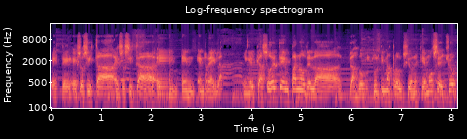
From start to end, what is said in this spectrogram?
este, eso sí está, eso sí está en, en, regla. En el caso de Témpano, de las dos últimas producciones que hemos hecho,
